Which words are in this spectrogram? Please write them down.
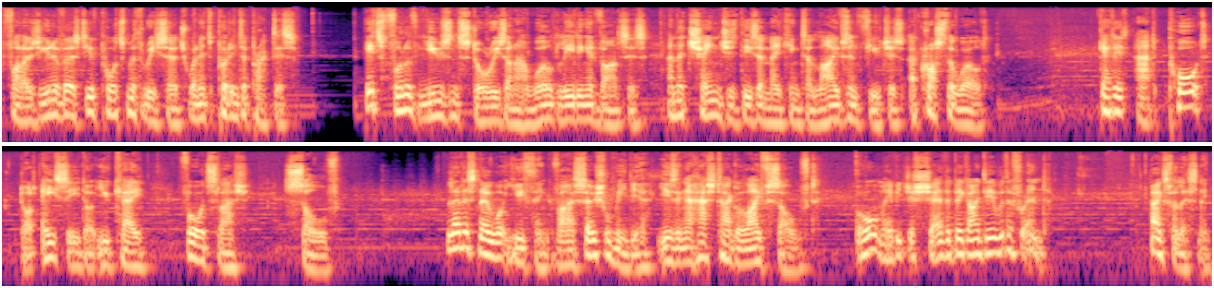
follows University of Portsmouth research when it's put into practice. It's full of news and stories on our world leading advances and the changes these are making to lives and futures across the world. Get it at port.ac.uk forward slash solve. Let us know what you think via social media using a hashtag LifeSolved, or maybe just share the big idea with a friend. Thanks for listening.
